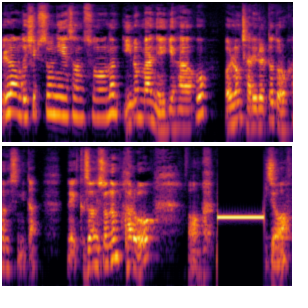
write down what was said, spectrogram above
1라운드 10순위의 선수는 이름만 얘기하고 얼른 자리를 뜨도록 하겠습니다. 네, 그 선수는 바로 어, 이죠.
